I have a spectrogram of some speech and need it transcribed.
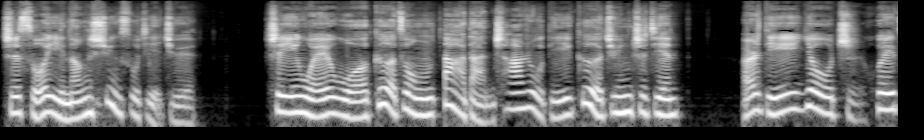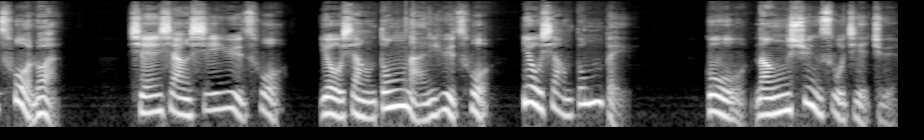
之所以能迅速解决，是因为我各纵大胆插入敌各军之间，而敌又指挥错乱，先向西遇错，又向东南遇错，又向东北，故能迅速解决。”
